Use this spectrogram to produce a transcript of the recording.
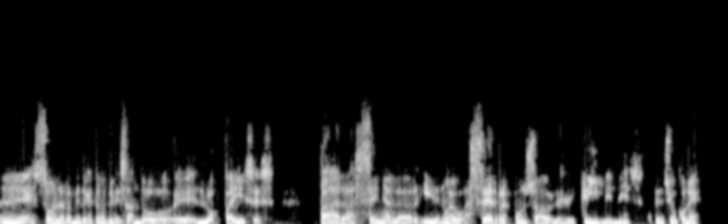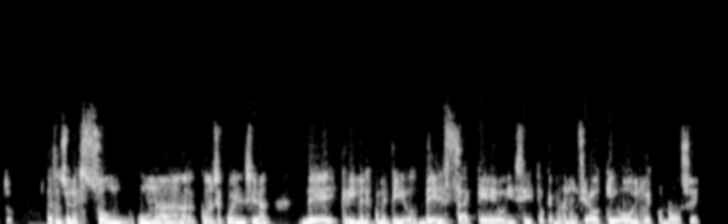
eh, son la herramienta que están utilizando eh, los países para señalar y de nuevo hacer responsables de crímenes. Atención con esto, las sanciones son una consecuencia de crímenes cometidos, del saqueo, insisto, que hemos anunciado que hoy reconoce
